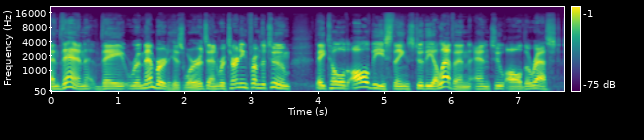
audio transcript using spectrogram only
And then they remembered his words, and returning from the tomb, they told all these things to the eleven and to all the rest.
